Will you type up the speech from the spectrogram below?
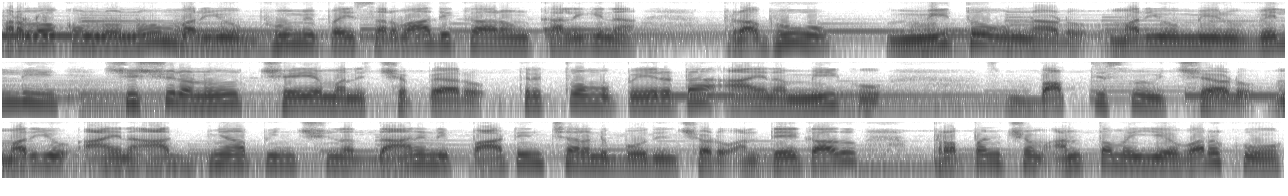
పరలోకంలోనూ మరియు భూమిపై సర్వాధికారం కలిగిన ప్రభువు మీతో ఉన్నాడు. మరియు మీరు వెళ్ళి శిష్యులను చేయమని చెప్పారు. త్రిత్వము పేరిట ఆయన మీకు బాప్తిస్మం ఇచ్చాడు మరియు ఆయన ఆజ్ఞాపించిన దానిని పాటించాలని బోధించాడు. అంతేకాదు ప్రపంచం అంతమయ్యే వరకు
